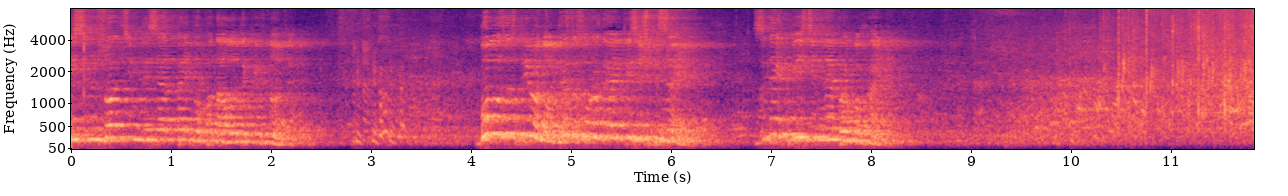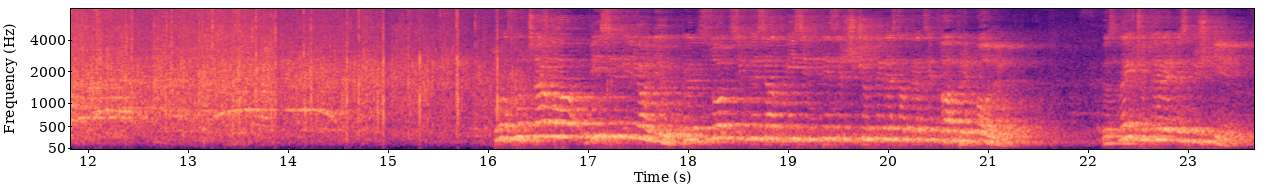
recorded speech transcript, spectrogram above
875 попадало таких ноти. Було заспівано 349 тисяч пісень. З них 8 не про кохання. Прозвучало 8 мільйонів 578 тисяч 432 приколи. З них 4 не смішні.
